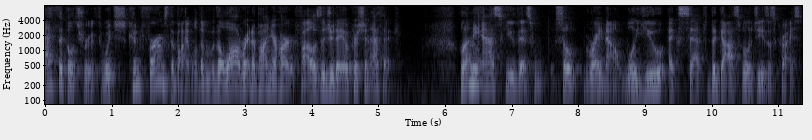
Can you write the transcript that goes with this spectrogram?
ethical truth, which confirms the Bible. The, the law written upon your heart follows the Judeo Christian ethic. Let me ask you this. So, right now, will you accept the gospel of Jesus Christ?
